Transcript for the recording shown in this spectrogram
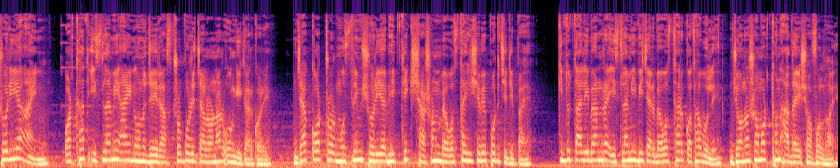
শরিয়া আইন, অর্থাৎ ইসলামী আইন অনুযায়ী রাষ্ট্র পরিচালনার অঙ্গীকার করে, যা কট্টর মুসলিম শরিয়া ভিত্তিক শাসন ব্যবস্থা হিসেবে পরিচিতি পায়। কিন্তু তালিবানরা ইসলামী বিচার ব্যবস্থার কথা বলে জনসমর্থন আদায়ে সফল হয়।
